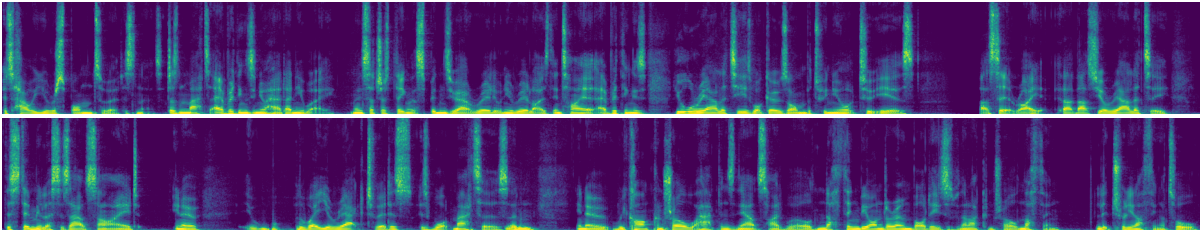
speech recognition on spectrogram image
It's how you respond to it, isn't it? It doesn't matter. Everything's in your head anyway. I mean, it's such a thing that spins you out really when you realize the entire everything is your reality is what goes on between your two ears. That's it, right? That, that's your reality. The stimulus is outside. You know, it- the way you react to it is is what matters. And hmm. you know, we can't control what happens in the outside world. Nothing beyond our own bodies is within our control. Nothing, literally nothing at all.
